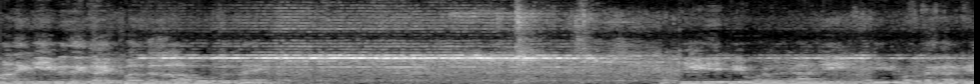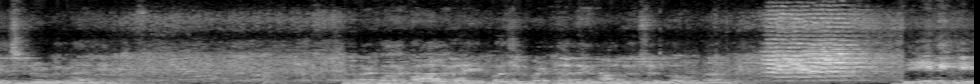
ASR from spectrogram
మనకి ఈ విధంగా ఇబ్బందులు రాబోతున్నాయి. టీడీపీ వాళ్ళు కానీ ఈ కొత్తగా గెలిచిన వాళ్ళు కానీ రకరకాలుగా ఇబ్బందులు పెట్టాలనే ఆలోచనలో ఉన్నారు. దీనికి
